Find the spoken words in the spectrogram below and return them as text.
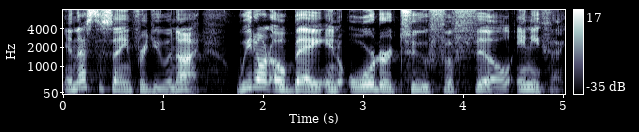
And that's the same for you and I. We don't obey in order to fulfill anything.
